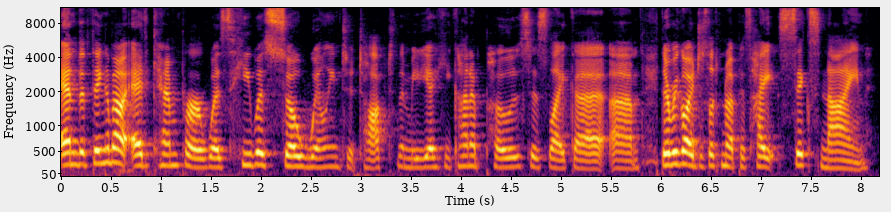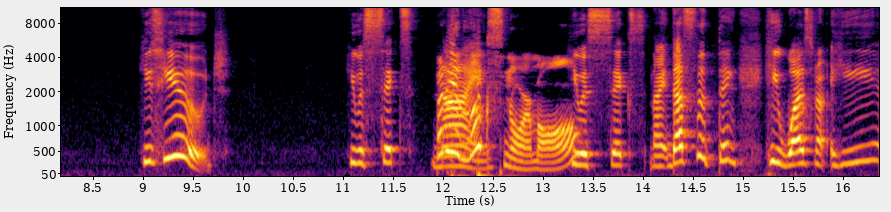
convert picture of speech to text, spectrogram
And the thing about Ed Kemper was he was so willing to talk to the media. He kind of posed as like a um there we go, I just looked him up. His height six nine. He's huge. He was six But nine. he looks normal. He was six nine. That's the thing. He was not. He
